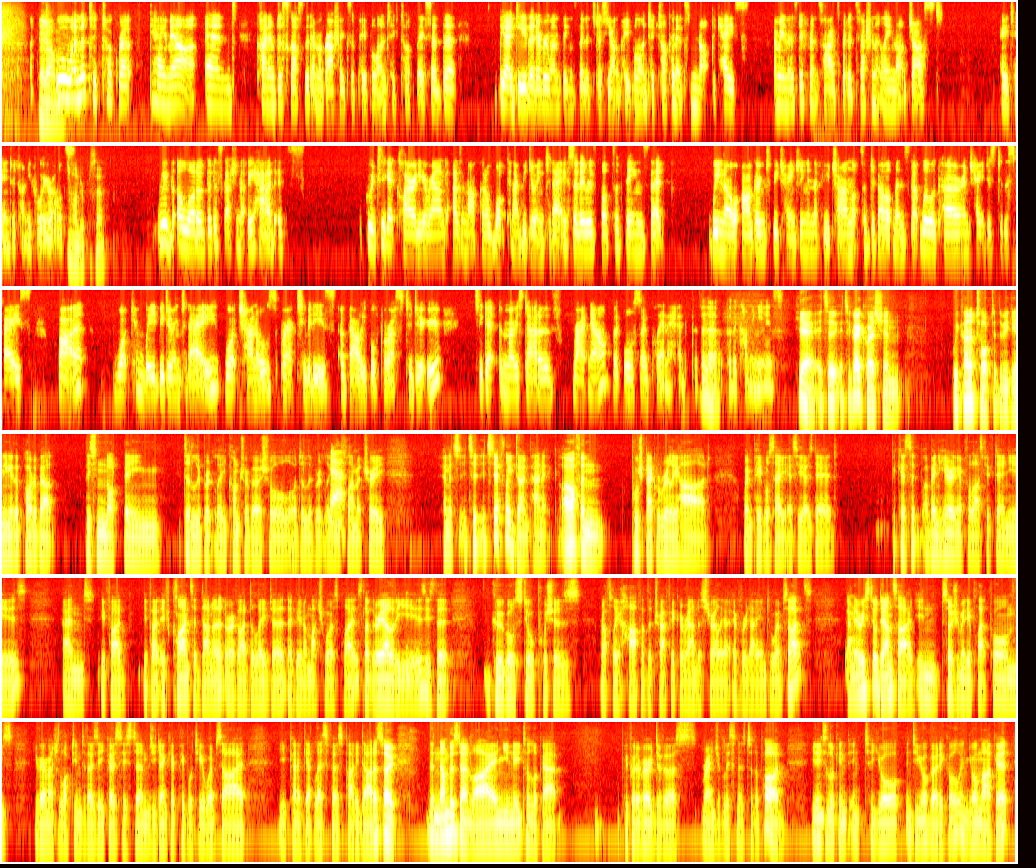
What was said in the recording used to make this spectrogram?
But um, Well, when the TikTok rep came out and kind of discussed the demographics of people on TikTok, they said that the idea that everyone thinks that it's just young people on TikTok and it's not the case. I mean, there's different sides, but it's definitely not just 18 to 24 year olds. 100%. With a lot of the discussion that we had, it's good to get clarity around as a marketer what can I be doing today? So there is lots of things that we know are going to be changing in the future and lots of developments that will occur and changes to the space. But what can we be doing today? What channels or activities are valuable for us to do to get the most out of right now, but also plan ahead for the Yeah. for the coming years? Yeah, it's a it's a great question. We kind of talked at the beginning of the pod about this not being deliberately controversial or deliberately Yeah. inflammatory, and it's it's it's definitely don't panic. I often push back really hard when people say SEO's dead because it, I've been hearing it for the last fifteen years, and if I if I if clients had done it or if I'd believed it, they'd be in a much worse place. Like the reality mm-hmm. is is that Google still pushes roughly half of the traffic around Australia every day into websites. And there is still downside in social media platforms. You're very much locked into those ecosystems. You don't get people to your website. You kind of get less first party data. So the numbers don't lie. And you need to look at, we've got a very diverse range of listeners to the pod. You need to look in, into your into your vertical in your market.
